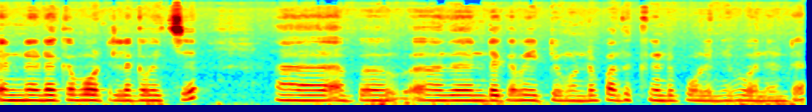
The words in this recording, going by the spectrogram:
എണ്ണയുടെ ഒക്കെ ബോട്ടിലൊക്കെ വെച്ച് അപ്പോൾ അതിന്റെയൊക്കെ വെയിറ്റും കൊണ്ട് പതുക്കെ കണ്ട് പൊളിഞ്ഞ് പോകുന്നുണ്ട്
